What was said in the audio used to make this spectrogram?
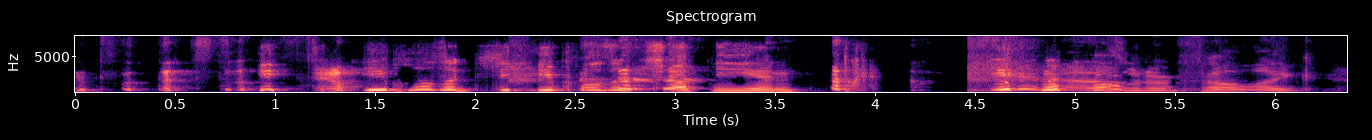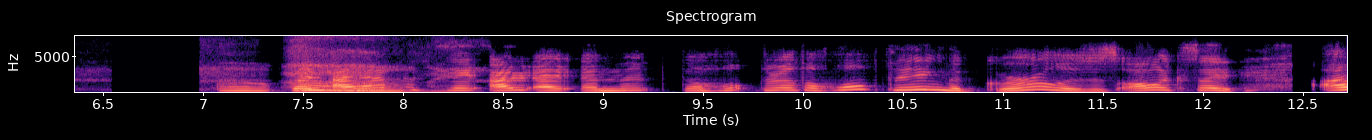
That's the. He pulls a he pulls a Chucky and you That's know. what it felt like. Oh, but I have Oh, to say, I, I and the, the whole throughout the whole thing, the girl is just all excited. I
